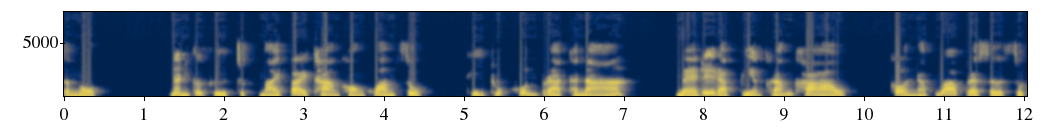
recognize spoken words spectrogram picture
สงบ นั่นก็คือจุดหมายปลายทางของความสุขที่ทุกคนปรารถนา แม้ได้รับเพียงครั้งคราว ก็นับว่าประเสริฐสุด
